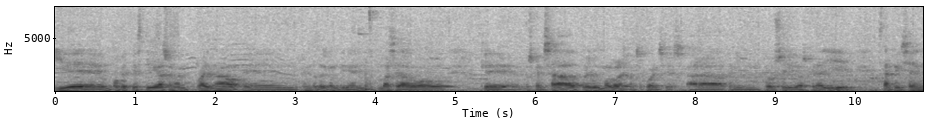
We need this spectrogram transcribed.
i d'un poquet que estiguera sonant right now en, en tot el continent va ser algo que, pues, que ens ha tragut molt bones conseqüències. Ara tenim prou seguidors per allí, estan creixent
